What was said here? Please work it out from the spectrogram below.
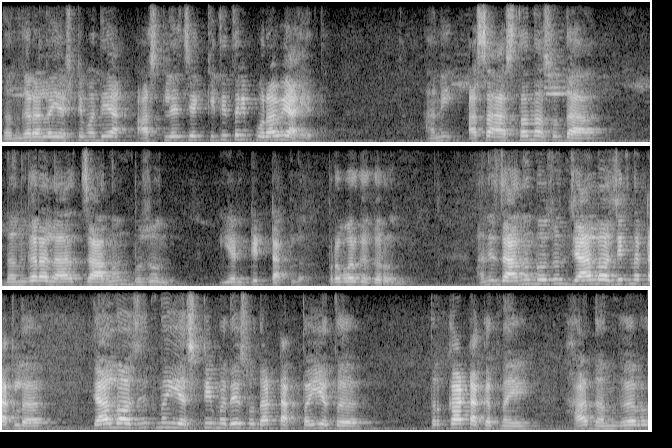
धनगराला एस टीमध्ये असल्याचे कितीतरी पुरावे आहेत. आणि असं असतानासुद्धा धनगराला जाणून बुजून एनटीत टाकलं प्रवर्ग करून. आणि जाणून बुजून ज्या लॉजिकनं टाकलं त्या लॉजिकनं एस टीमध्ये सुद्धा टाकता येतं. तर का टाकत नाही? हा धनगर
